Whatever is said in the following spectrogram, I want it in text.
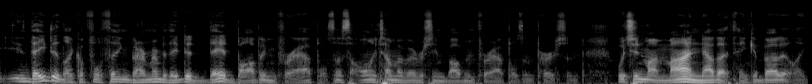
they did like a full thing, but I remember they did they had bobbing for apples. That's the only time I've ever seen bobbing for apples in person. Which in my mind, now that I think about it, like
